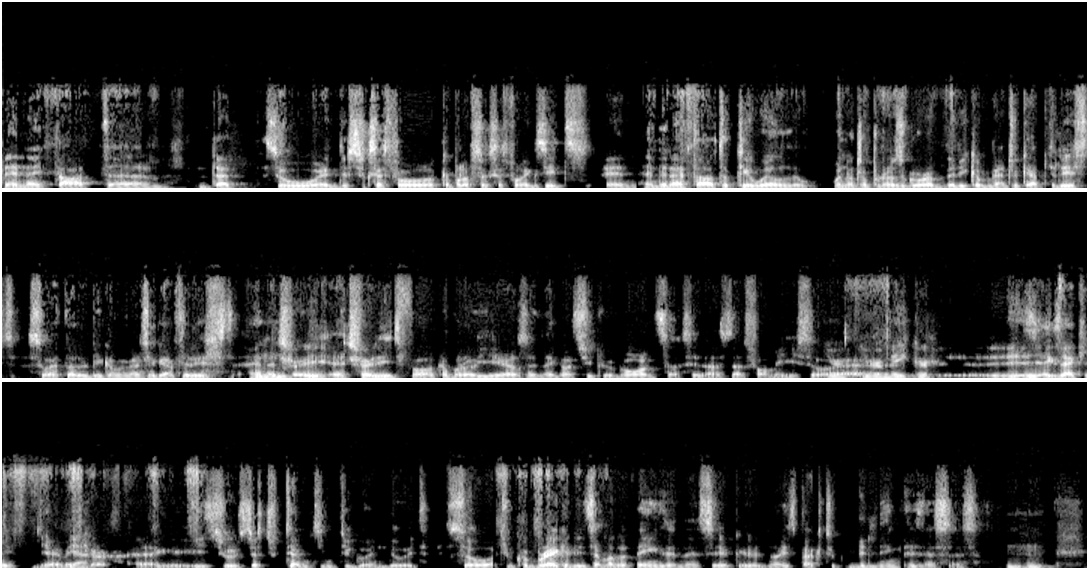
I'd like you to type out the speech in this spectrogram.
Then I thought um, that so I had the successful a couple of successful exits, and and then I thought, okay, well, when entrepreneurs grow up, they become venture capitalists. So I thought I'd become a venture capitalist, and mm-hmm. I tried I tried it for a couple of years, and I got super bored. So I said that's not for me. So you're, uh, you're a maker. Exactly. Yeah, maker. Yeah. Uh, it was just too tempting to go and do it. So I took a break and did some other things and then say, okay, now it's back to building businesses. Mm-hmm.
